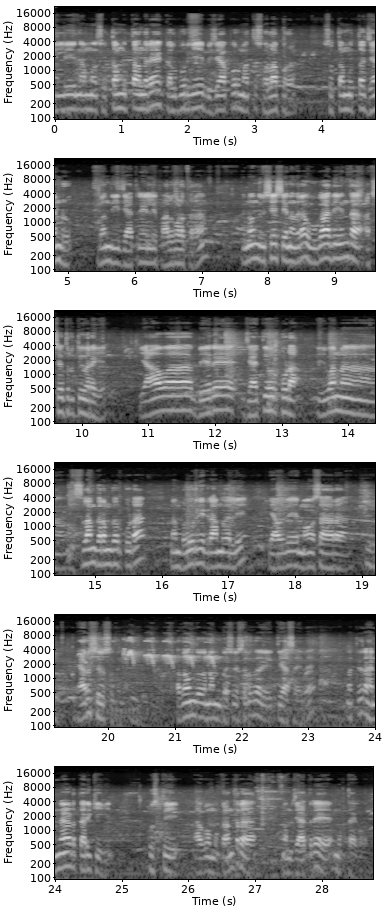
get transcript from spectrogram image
ಇಲ್ಲಿ ನಮ್ಮ ಸುತ್ತಮುತ್ತ ಅಂದರೆ ಕಲಬುರ್ಗಿ, ಬಿಜಾಪುರ ಮತ್ತು ಸೋಲಾಪುರ ಸುತ್ತಮುತ್ತ ಜನರು ಬಂದು ಈ ಜಾತ್ರೆಯಲ್ಲಿ ಪಾಲ್ಗೊಳ್ತಾರೆ. ಇನ್ನೊಂದು ವಿಶೇಷ ಏನಂದ್ರೆ ಉಗಾದಿಯಿಂದ ಅಕ್ಷಯ ತೃತೀಯವರೆಗೆ ಯಾವ ಬೇರೆ ಜಾತಿಯವರು ಕೂಡ ಈವನ್ ಇಸ್ಲಾಂ ಧರ್ಮದವ್ರು ಕೂಡ ನಮ್ಮ ಬಳ್ಳೂರಿಗೆ ಗ್ರಾಮದಲ್ಲಿ ಯಾವುದೇ ಮಾಂಸಾಹಾರ ಯಾರೂ ಸೇವಿಸೋದಿಲ್ಲ. ಅದೊಂದು ನಮ್ಮ ಬಸವೇಶ್ವರದ ಇತಿಹಾಸ ಇದೆ. ಮತ್ತಿದ್ರ ಹನ್ನೆರಡು ತಾರೀಕಿಗೆ ಕುಸ್ತಿ ಆಗೋ ಮುಖಾಂತರ ನಮ್ಮ ಜಾತ್ರೆ ಮುಕ್ತಾಯಗೊಳ್ಳುತ್ತೆ.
